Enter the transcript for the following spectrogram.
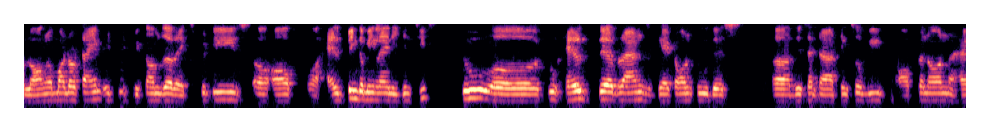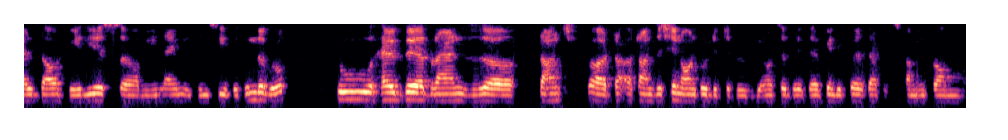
a long amount of time. It, it becomes our expertise uh, of uh, helping the mainline agencies to uh, to help their brands get onto this uh, this entire thing. So we've often on helped out various uh, mainline agencies within the group to help their brands uh, trans- uh, tra- transition onto digital. You know so there have been requests that it's coming from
